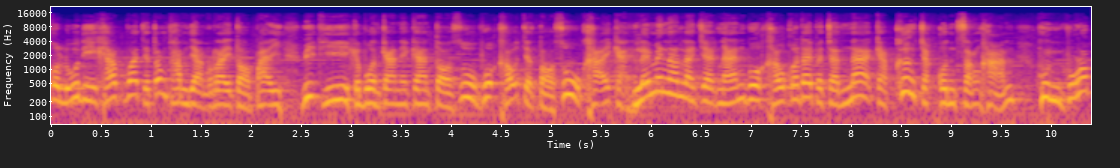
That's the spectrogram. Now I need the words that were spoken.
ก็รู้ดีครับว่าจะต้องทำอย่างไรต่อไป วิธีกระบวนการในการต่อสู้ พวกเขาจะต่อสู้คล้ายกัน และไม่นานหลังจากนั้นพวกเขาก็ได้ประจันหน้ากับเครื่องจักรกลสังหาร หุ่นรบ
